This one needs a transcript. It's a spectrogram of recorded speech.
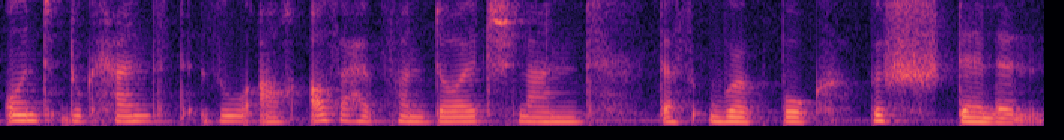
und du kannst so auch außerhalb von Deutschland das Workbook bestellen.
